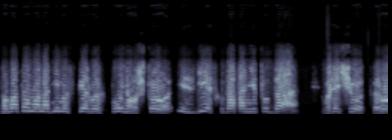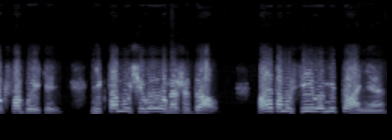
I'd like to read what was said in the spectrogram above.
Но потом он одним из первых понял, что и здесь куда-то не туда влечет рок событий, не к тому, чего он ожидал. Поэтому все его метания.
